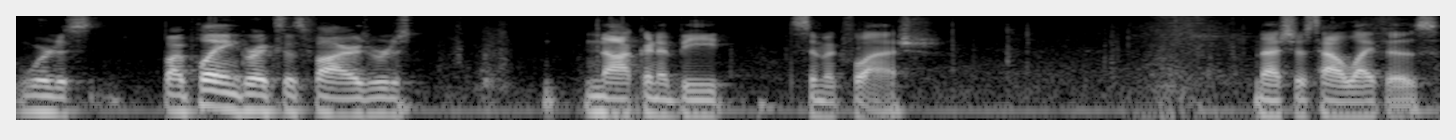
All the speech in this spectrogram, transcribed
we're just by playing Grixis Fires, we're just not going to beat Simic Flash. And that's just how life is.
